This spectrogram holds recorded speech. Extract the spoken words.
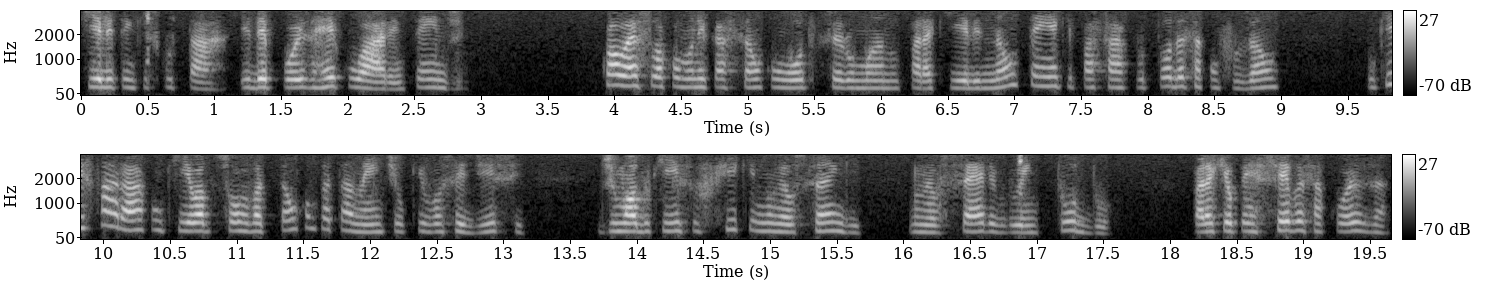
que ele tem que escutar e depois recuar, entende? Qual é sua comunicação com o outro ser humano para que ele não tenha que passar por toda essa confusão? O que fará com que eu absorva tão completamente o que você disse, de modo que isso fique no meu sangue, no meu cérebro, em tudo, para que eu perceba essa coisa?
